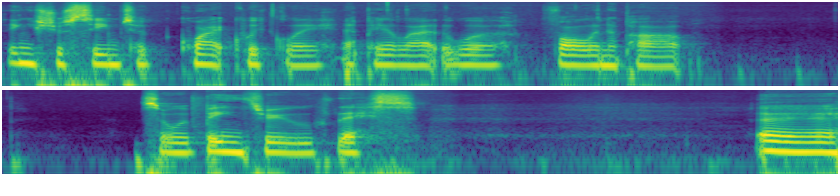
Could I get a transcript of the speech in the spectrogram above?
Things just seem to quite quickly appear like they were falling apart. So we've been through this uh,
